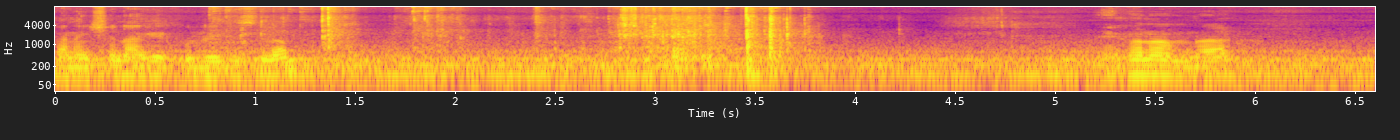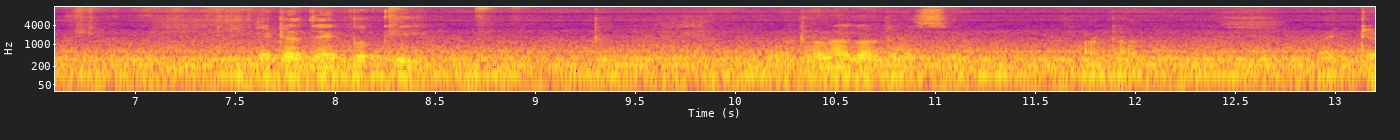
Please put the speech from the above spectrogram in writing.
কানেকশন আগে খুলে দিয়েছিলাম এখন আমরা এটা দেখব কি? ঘটনা ঘটেছে। হঠাৎ একটা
